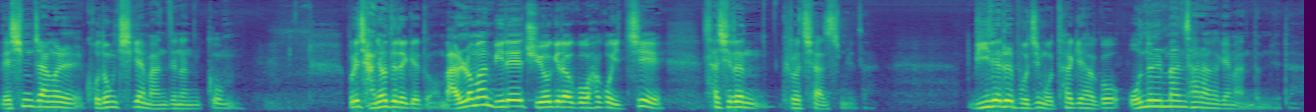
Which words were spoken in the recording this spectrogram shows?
내 심장을 고동치게 만드는 꿈. 우리 자녀들에게도 말로만 미래의 주역이라고 하고 있지 사실은 그렇지 않습니다. 미래를 보지 못하게 하고 오늘만 살아가게 만듭니다.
